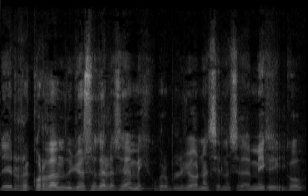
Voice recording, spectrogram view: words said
eh, recordando, yo soy de la Ciudad de México, por ejemplo, yo nací en la Ciudad de México.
